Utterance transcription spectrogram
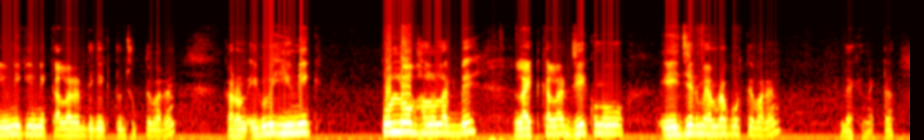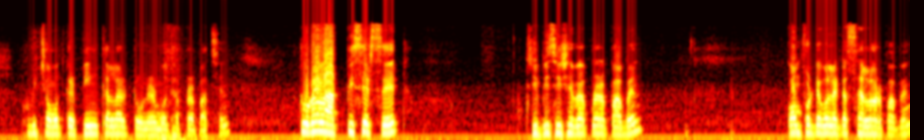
ইউনিক ইউনিক কালারের দিকে একটু ঝুঁকতে পারেন। কারণ এগুলো ইউনিক পরলেও ভালো লাগবে। লাইট কালার যে কোনো এইজের ম্যামরা পড়তে পারেন। দেখেন একটা খুবই চমৎকার পিঙ্ক কালার টোনের মধ্যে আপনারা পাচ্ছেন। টোটাল আট পিসের সেট থ্রি পিস হিসেবে আপনারা পাবেন। কমফোর্টেবল একটা সালোয়ার পাবেন।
